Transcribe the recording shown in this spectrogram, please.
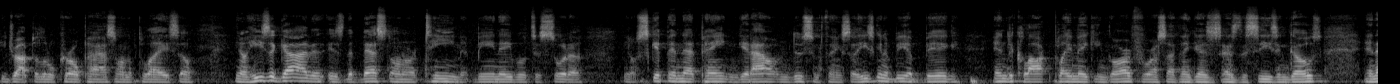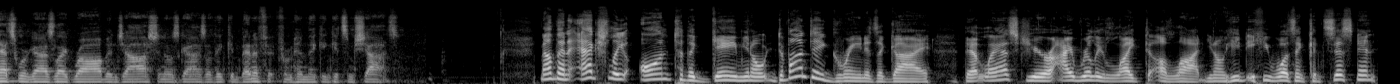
he dropped a little curl pass on the play. So you know, he's a guy that is the best on our team at being able to sort of, you know, skip in that paint and get out and do some things. So he's going to be a big end of clock playmaking guard for us, I think, as, as the season goes. And that's where guys like Rob and Josh and those guys, I think, can benefit from him. They can get some shots. Now, then, actually, on to the game. You know, Devonte Green is a guy that last year I really liked a lot. You know, he he wasn't consistent.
